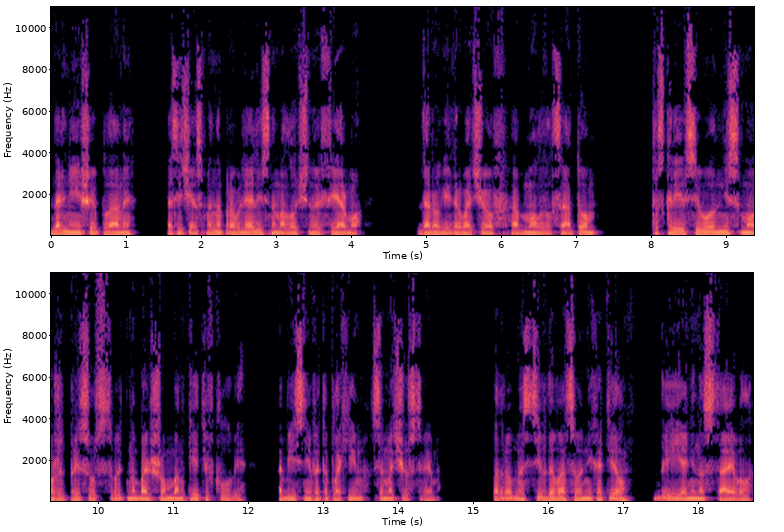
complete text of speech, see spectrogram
дальнейшие планы, а сейчас мы направлялись на молочную ферму, в дороге Горбачев обмолвился о том, что, скорее всего, он не сможет присутствовать на большом банкете в клубе, объяснив это плохим самочувствием. Подробности вдаваться он не хотел, да и я не настаивал,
